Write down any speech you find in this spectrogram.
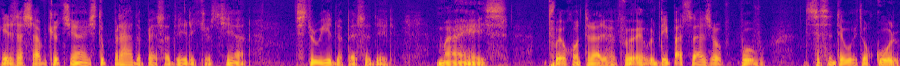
Eles achavam que eu tinha estuprado a peça dele, que eu tinha destruído a peça dele. Mas foi ao contrário, eu dei passagem ao povo de 68, ao coro,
